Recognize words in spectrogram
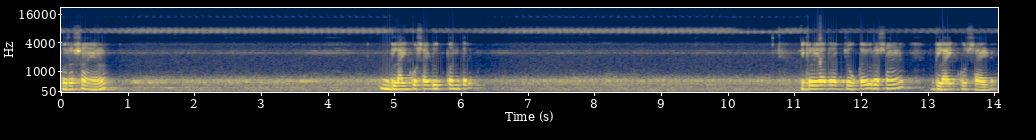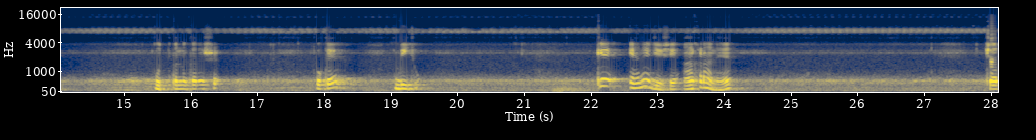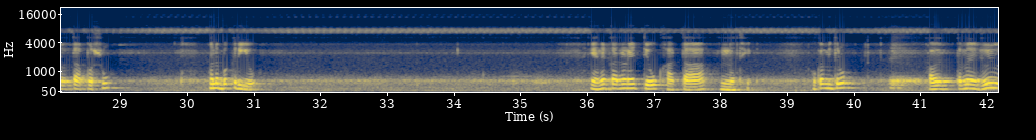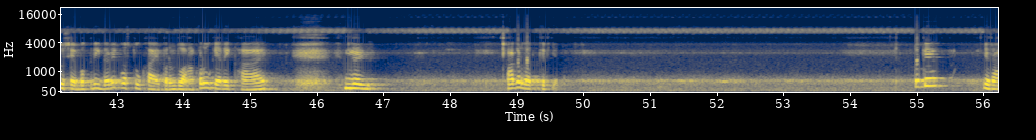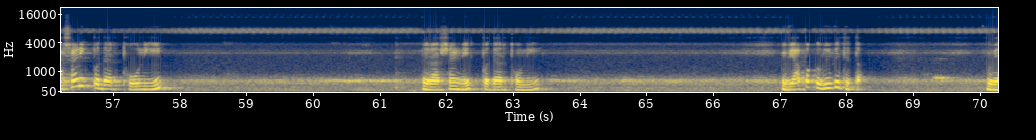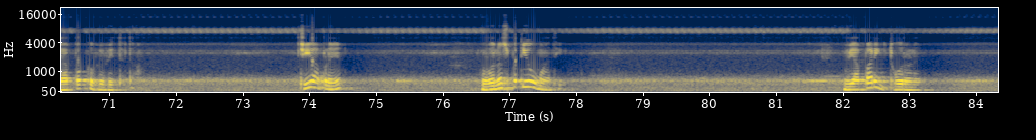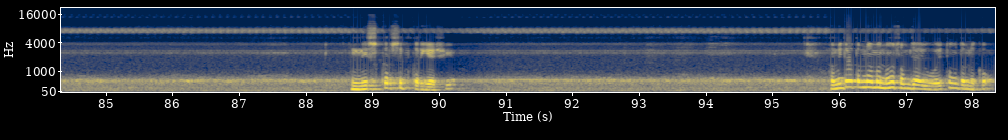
રસાયણ ગ્લાયકોસાઇડ ઉત્પન્ન કરે? મિત્રો, યાદ રાખજો, કયું રસાયણ ગ્લાયકોસાઇડ ઉત્પન્ન કરે છે? ઓકે, બીજું. કે એને જે છે, આંકડાને ચરતા પશુ અને બકરીઓ એને કારણે તેઓ ખાતા નથી. ઓકે મિત્રો? હવે તમે જોયું છે, બકરી દરેક વસ્તુ ખાય, પરંતુ આંકડો ક્યારેય ખાય નહીં? આગળ વાત કરીએ. તો કે રાસાયણિક પદાર્થોની રાસાયણિક પદાર્થોની વ્યાપક વિવિધતા. વ્યાપક વિવિધતા. જે આપણે વનસ્પતિઓમાંથી વ્યાપારિક ધોરણે નિષ્કર્ષિત કરીએ છીએ. મિત્રો તમને આમાં ન સમજાયું હોય તો હું તમને કહું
